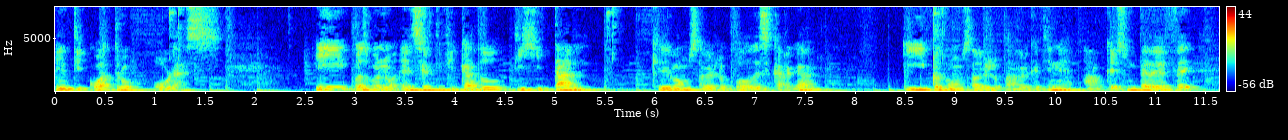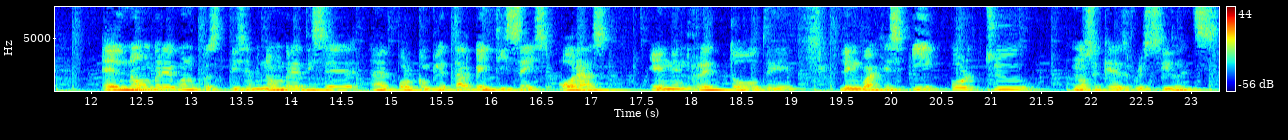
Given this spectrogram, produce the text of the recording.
24 horas. Y pues bueno, el certificado digital que vamos a ver, lo puedo descargar. Y pues vamos a abrirlo para ver qué tiene. Ah, ok, es un PDF. El nombre, bueno, pues dice mi nombre, dice eh, por completar 26 horas en el reto de lenguajes y por tu, no sé qué es resilience,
